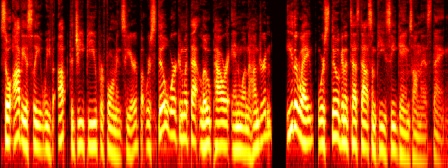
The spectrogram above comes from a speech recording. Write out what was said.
So obviously we've upped the GPU performance here, but we're still working with that low power N100. Either way, we're still going to test out some PC games on this thing.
